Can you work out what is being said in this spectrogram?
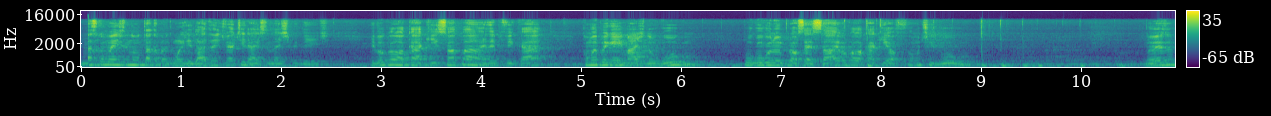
Mas como a gente não está trabalhando com banco de dados, a gente vai tirar esse last update. E vou colocar aqui só para exemplificar, como eu peguei a imagem do Google, o Google não me processar, eu vou colocar aqui, ó, fonte Google. Beleza?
